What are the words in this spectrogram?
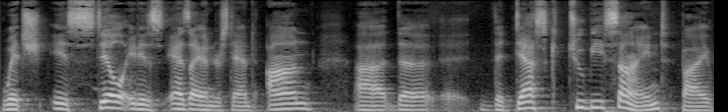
which is still it is as I understand on uh, the the desk to be signed by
